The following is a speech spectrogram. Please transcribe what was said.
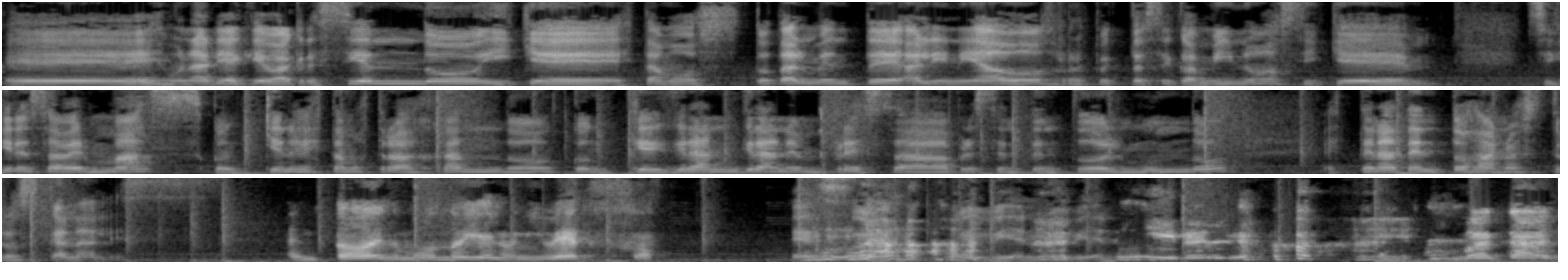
Eh, es un área que va creciendo y que estamos totalmente alineados respecto a ese camino, así que si quieren saber más con quiénes estamos trabajando, con qué gran, gran empresa presente en todo el mundo, estén atentos a nuestros canales. En todo el mundo y el universo. Eso, muy bien, muy bien. Bacán.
